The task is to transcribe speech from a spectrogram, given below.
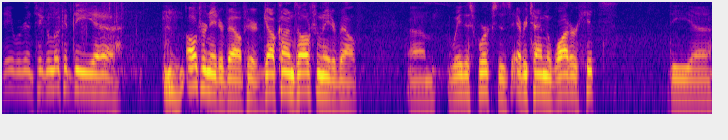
Today we're going to take a look at the uh, alternator valve here, Galcon's alternator valve. Um, the way this works is every time the water hits the, uh,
